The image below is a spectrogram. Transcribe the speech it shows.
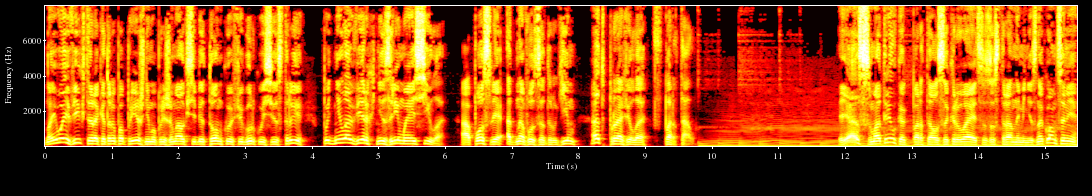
но его и Виктора, который по-прежнему прижимал к себе тонкую фигурку сестры, подняла вверх незримая сила, а после одного за другим отправила в портал. Я смотрел, как портал закрывается за странными незнакомцами,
